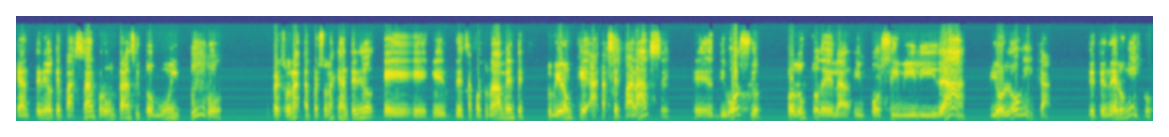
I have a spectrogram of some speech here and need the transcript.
que han tenido que pasar por un tránsito muy duro? Personas, personas que han tenido que, que desafortunadamente tuvieron que hasta separarse, eh, divorcio, producto de la imposibilidad biológica de tener un hijo.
